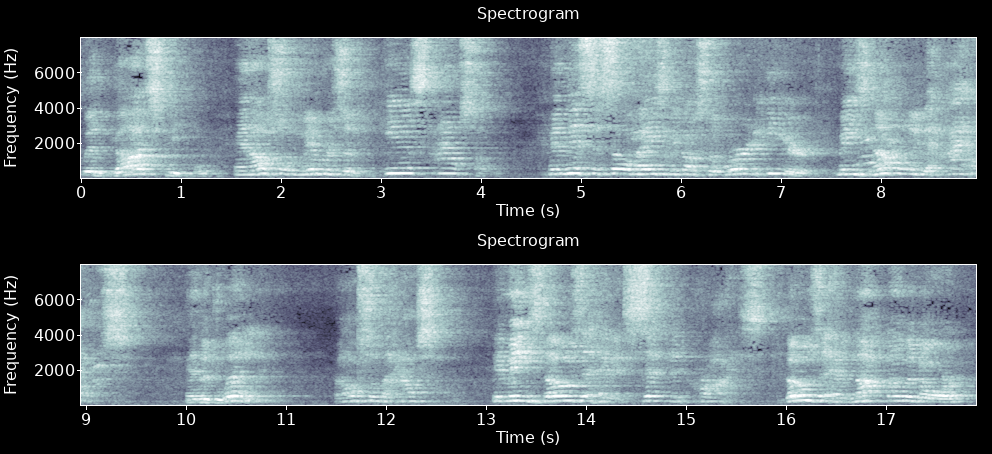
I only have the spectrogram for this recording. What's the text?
with God's people and also members of his household. And this is so amazing because the word here means not only the house and the dwelling, but also the household. It means those that have accepted Christ, those that have knocked on the door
